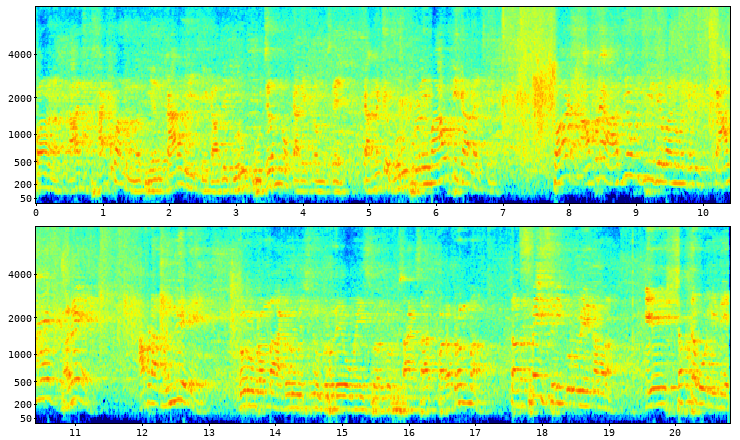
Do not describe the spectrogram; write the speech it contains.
પણ આજ થાકવાનું નથી. એનું કારણ એ છે કે આજે ગુરુ પૂજનનો કાર્યક્રમ છે. કારણ કે ગુરુ પૂર્ણિમા આવતીકાલે છે. પણ આપણે આજે ઉજવી દેવાનું છે કાલે ઘરે આપણા મંદિરે ગુરુ બ્રહ્મા, ગુરુ વિષ્ણુ, ગુરુદેવ, મહેશ્વર, ગુરુ સાક્ષાત, પરબ્રહ્મ તસ્મૈ શ્રી ગુરુવે નમઃ એ શબ્દ બોલીને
